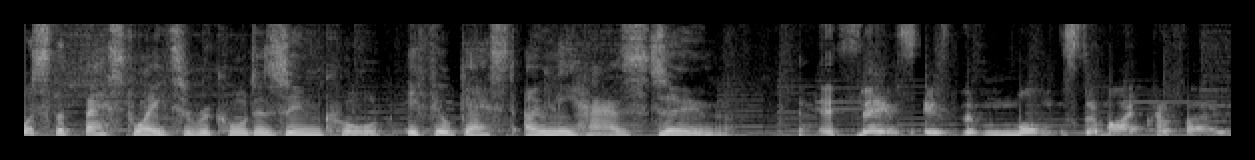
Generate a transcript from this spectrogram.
What's the best way to record a Zoom call if your guest only has Zoom? This is the monster microphone.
